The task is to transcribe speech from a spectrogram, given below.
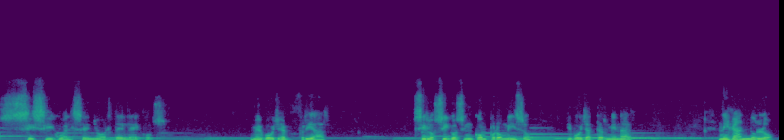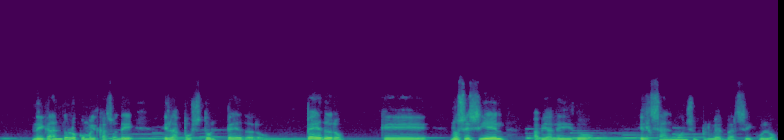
Si sigo al Señor de lejos, me voy a enfriar. Si lo sigo sin compromiso y voy a terminar negándolo, negándolo como el caso de el apóstol Pedro. Pedro, que no sé si él había leído el Salmo en su primer versículo.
